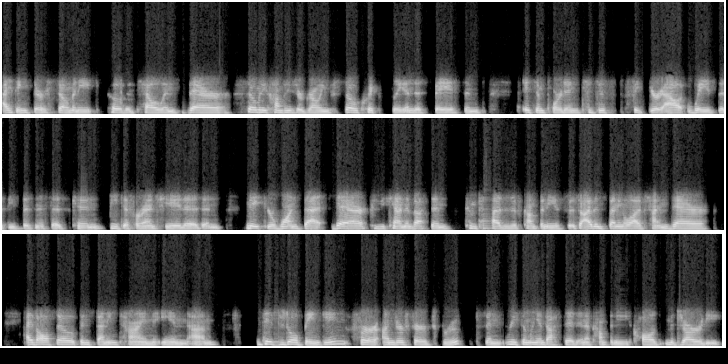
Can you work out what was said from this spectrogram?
I think there are so many COVID tailwinds there. So many companies are growing so quickly in this space, and it's important to just figure out ways that these businesses can be differentiated and make your one bet there because you can't invest in competitive companies. So, so, I've been spending a lot of time there. I've also been spending time in um, digital banking for underserved groups and recently invested in a company called Majority,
